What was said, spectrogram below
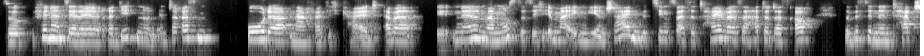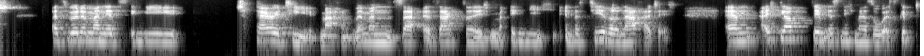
So finanzielle Renditen und Interessen oder Nachhaltigkeit. Aber äh, ne, man musste sich immer irgendwie entscheiden, beziehungsweise teilweise hatte das auch so ein bisschen den Touch, als würde man jetzt irgendwie Charity machen, wenn man sa sagte, ich, irgendwie, ich investiere nachhaltig. Ähm, ich glaube, dem ist nicht mehr so. Es gibt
